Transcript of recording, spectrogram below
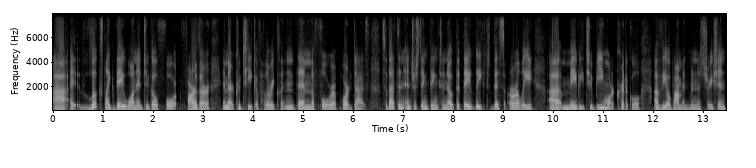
uh, it looks like they wanted to go for, farther in their critique of Hillary Clinton than the full report does. So that's an interesting thing to note that they leaked this early, uh, maybe to be more critical of the Obama administration.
